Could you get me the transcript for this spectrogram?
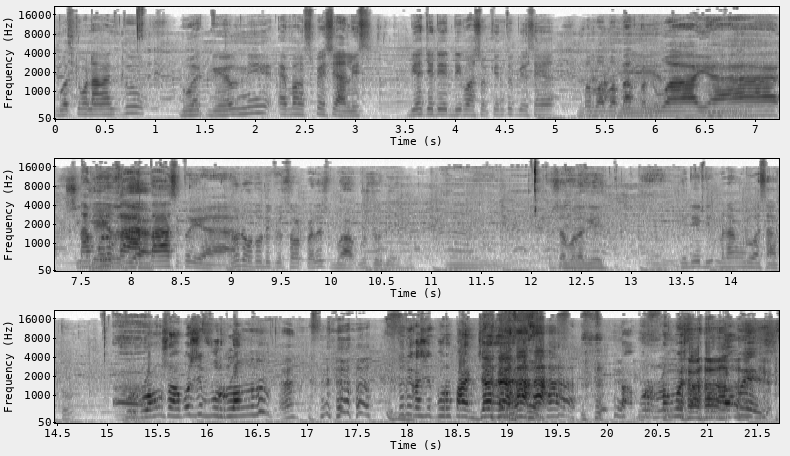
buat kemenangan itu buat Gale ini emang spesialis dia jadi dimasukin tuh biasanya babak-babak akhir. kedua ya Si 60 Gale ke ya. atas itu ya Lo udah waktu di Crystal Palace bagus tuh dia. Terus apa lagi? jadi di, menang 2-1 Furlong siapa sih Furlong itu? Hah? itu dikasih pur panjang ya? tak Furlong wes, tak Furlong wes.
